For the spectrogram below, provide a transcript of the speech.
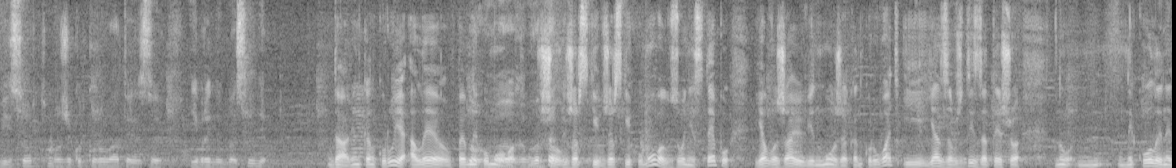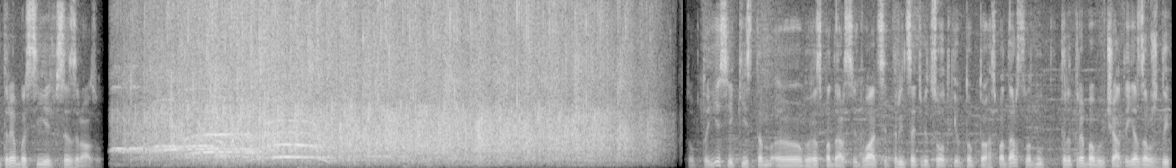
твій сорт може конкурувати з гібридним насінням? Да, він конкурує, але в певних Ну, умовах. в- в В, жор- в жорстких, в жорстких умовах, в зоні степу, я вважаю, він може конкурувати. І я завжди за те, що ну, ніколи не треба сіяти все зразу. Тобто є якісь там е, в господарстві 20-30%. Тобто господарство ну, тр- треба вивчати. Я завжди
